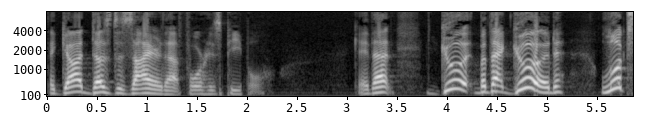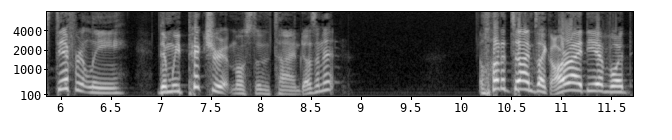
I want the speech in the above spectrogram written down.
That God does desire that for His people. Okay, that good, but that good looks differently than we picture it most of the time, doesn't it? A lot of times, like our idea of what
